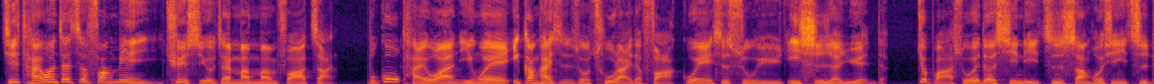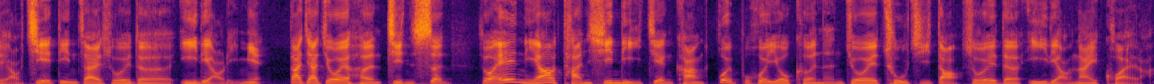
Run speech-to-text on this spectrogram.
其实台湾在这方面确实有在慢慢发展，不过台湾因为一刚开始所出来的法规是属于医事人员的，就把所谓的心理咨商或心理治疗界定在所谓的医疗里面，大家就会很谨慎，说：诶，你要谈心理健康，会不会有可能就会触及到所谓的医疗那一块啦？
